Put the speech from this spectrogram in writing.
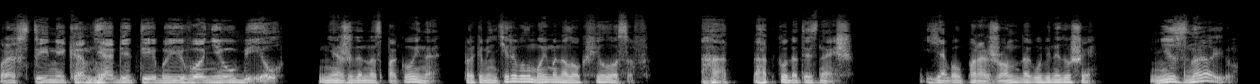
Простыми камнями ты бы его не убил. Неожиданно спокойно прокомментировал мой монолог философ. А откуда ты знаешь? Я был поражен до глубины души. Не знаю,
